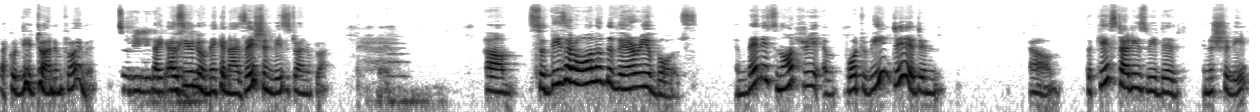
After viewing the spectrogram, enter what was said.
That could lead to unemployment. A really like as you know mechanization leads to unemployment um, so these are all of the variables and then it's not re- what we did in um, the case studies we did initially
